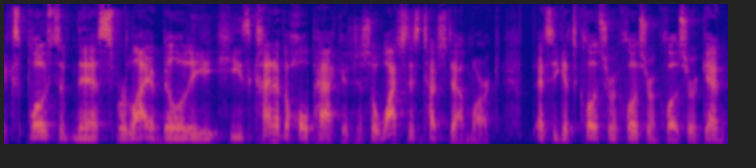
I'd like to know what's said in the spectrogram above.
explosiveness, reliability. He's kind of the whole package. And so watch this touchdown mark as he gets closer and closer and closer. Again,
